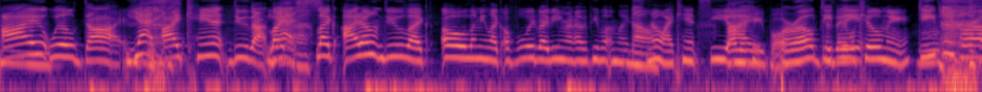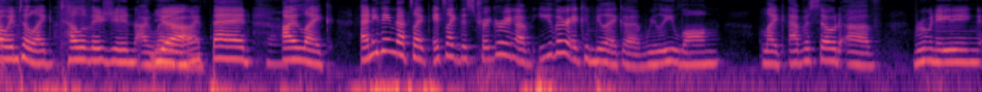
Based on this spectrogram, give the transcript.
I hmm. will die. Yes. I can't do that. Like Yes. like I don't do like, oh, let me like avoid by being around other people. I'm like, No. no, I can't see other I people. burrow because they will deeply- kill me. deeply burrow into like television. I lay Yeah. in my bed. I like anything that's like it's like this triggering of either it can be like a really long like episode of ruminating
